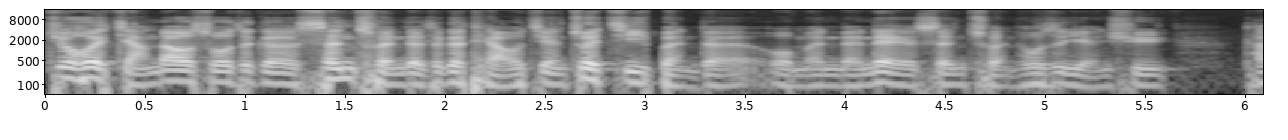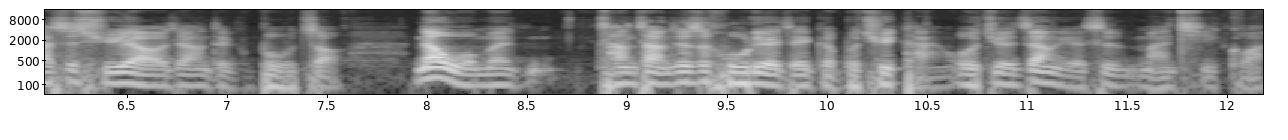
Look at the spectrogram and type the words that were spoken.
就会讲到说，这个生存的这个条件最基本的，我们人类的生存或是延续，它是需要这样的一个步骤。那我们常常就是忽略这个不去谈，我觉得这样也是蛮奇怪。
